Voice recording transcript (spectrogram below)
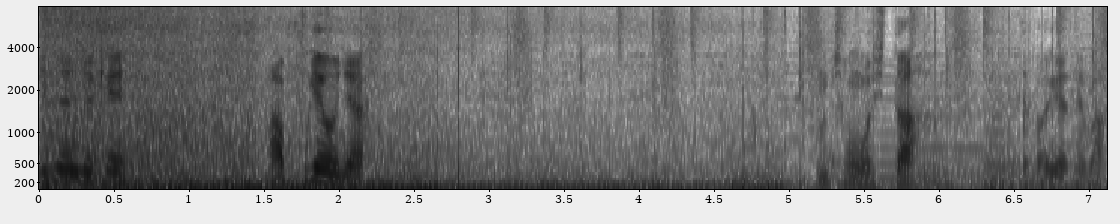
비는 이렇게 아프게 오냐 엄청 멋있다 대박이야 대박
